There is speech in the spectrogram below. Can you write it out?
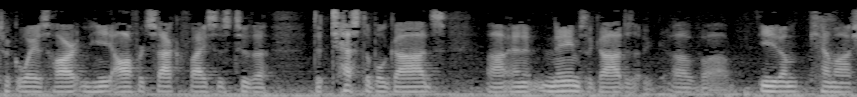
took away his heart and he offered sacrifices to the detestable gods, uh, and it names the gods of uh, Edom, Chemosh,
